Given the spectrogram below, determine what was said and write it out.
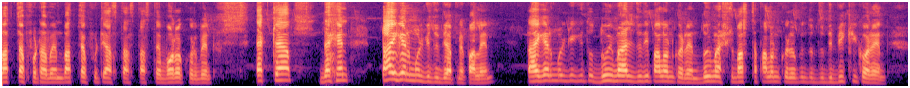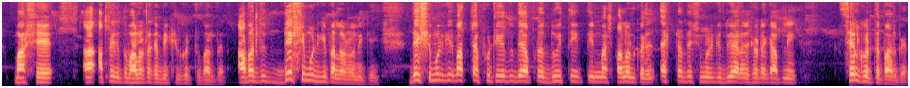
বাচ্চা ফোটাবেন, বাচ্চা ফুটে আস্তে আস্তে আস্তে বড় করবেন। একটা দেখেন, টাইগার মুরগি যদি আপনি পালেন, টাইগার মুরগি কিন্তু দুই মাস যদি পালন করেন, দুই মাসের বাচ্চা পালন করেও কিন্তু যদি বিক্রি করেন, মাসে আপনি কিন্তু ভালো টাকা বিক্রি করতে পারবেন। আবার যদি দেশি মুরগি পালন অনেকেই, দেশি মুরগির বাচ্চা ফুটিয়ে যদি আপনার দুই, তিন তিন মাস পালন করেন, একটা দেশি মুরগি দুই, আড়াইশো টাকা আপনি সেল করতে পারবেন।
